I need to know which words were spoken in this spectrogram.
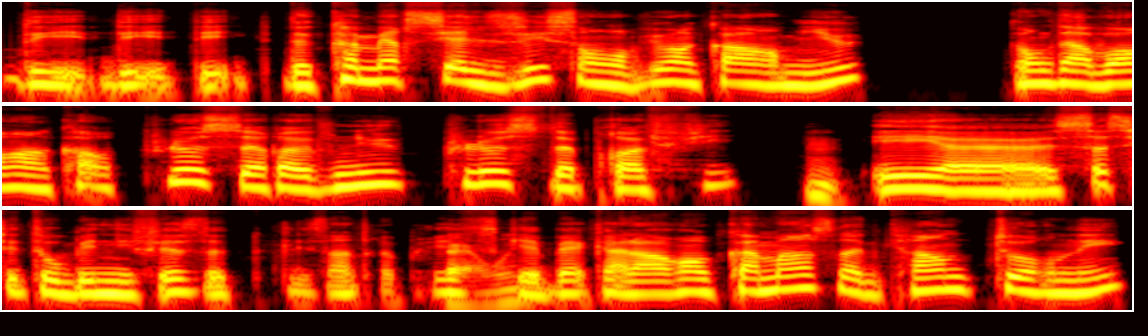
des, des, des- de commercialiser, si on veut, encore mieux. Donc, d'avoir encore plus de revenus, plus de profits. Mm. Et euh, ça, c'est au bénéfice de toutes les entreprises Ben du oui. Québec. Alors, on commence notre grande tournée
